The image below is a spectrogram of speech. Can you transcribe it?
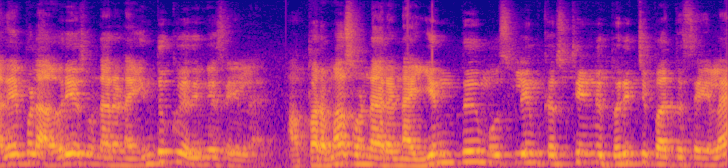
அதே போல அவரே சொன்னாரு நான் இந்துக்கும் எதுவுமே செய்யல. அப்புறமா சொன்னாரு நான் இந்து முஸ்லீம் கிறிஸ்டின் பிரிச்சு பார்த்து செய்யல.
